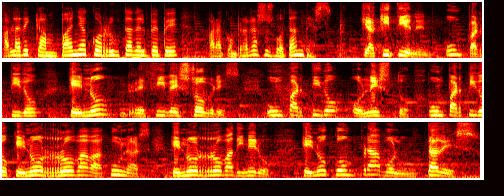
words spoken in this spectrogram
habla de campaña corrupta del PP para comprar a sus votantes. Que aquí un partido que no recibe sobres, un partido honesto, un partido que no roba vacunas, que no roba dinero, que no compra voluntades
